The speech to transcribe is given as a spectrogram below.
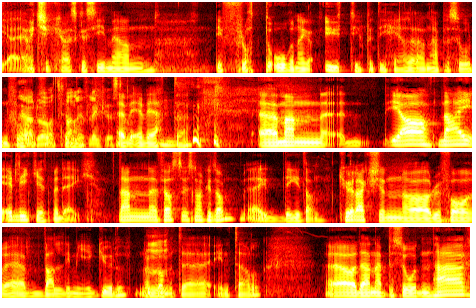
Ja, jeg vet ikke hva jeg skal si mer enn de flotte ordene jeg har utdypet i hele denne episoden. For, Ja, du har vært veldig flink. Kristian. jeg vet det. uh, men eh, ja, nei, i likhet med deg. Den første vi snakket om, jeg digget den. Kul action, og du får uh, veldig mye gull når det Mm. kommer til Intel. Uh, og denne episoden her,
